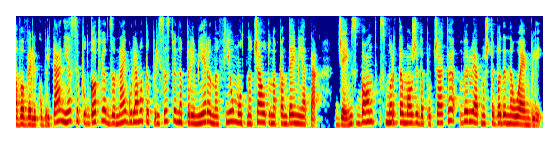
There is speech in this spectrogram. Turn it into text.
а в Великобритания се подготвят за най-голямата присъствена премиера на филм от началото на пандемията. Джеймс Бонд смъртта може да почака, вероятно ще бъде на Уембли.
